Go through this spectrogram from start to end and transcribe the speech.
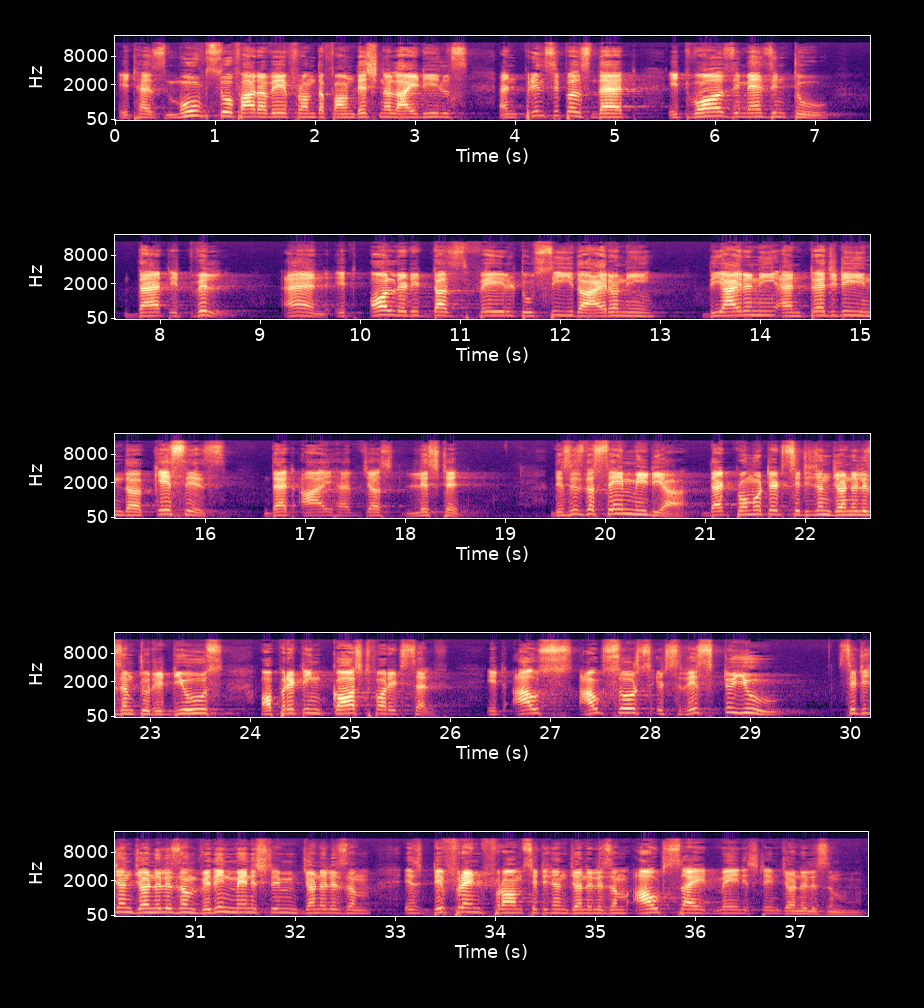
it has moved so far away from the foundational ideals and principles that it was imagined to, that it will and it already does fail to see the irony, the irony and tragedy in the cases that I have just listed. This is the same media that promoted citizen journalism to reduce operating cost for itself. It outs outsourced its risk to you. Citizen journalism within mainstream journalism is different from citizen journalism outside mainstream journalism.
